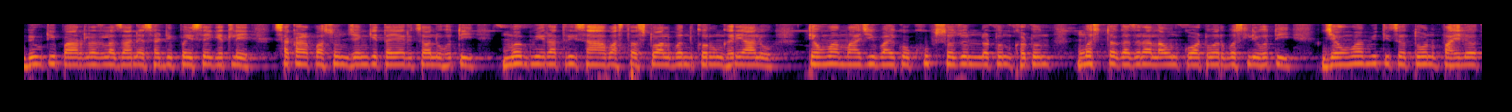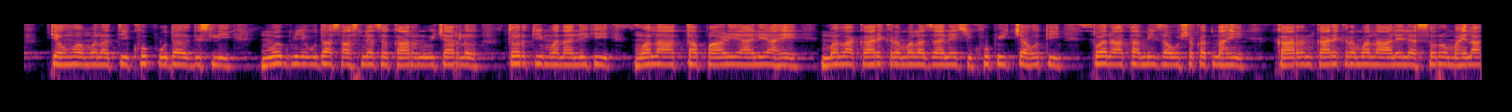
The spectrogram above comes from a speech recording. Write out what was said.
ब्युटी पार्लरला जाण्यासाठी पैसे घेतले. सकाळपासून जंगी तयारी चालू होती. मग मी रात्री सहा वाजता स्टॉल बंद करून घरी आलो. तेव्हा माझी बायको खूप सजून नटून खटून मस्त गजरा लावून कॉटवर बसली होती. जेव्हा मी तिचं तोंड पाहिलं तेव्हा मला ती खूप उदास दिसली. मग मी उदास असण्याचं कारण विचारलं. तर ती म्हणाली की मला आत्ता पाळी आली आहे. मला कार्यक्रमाला जाण्याची खूप इच्छा होती. पण आता मी जाऊ शकत नाही कारण कार्यक्रमाला आलेल्या सर्व महिला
